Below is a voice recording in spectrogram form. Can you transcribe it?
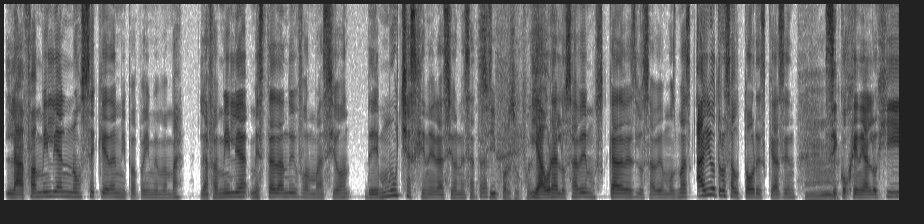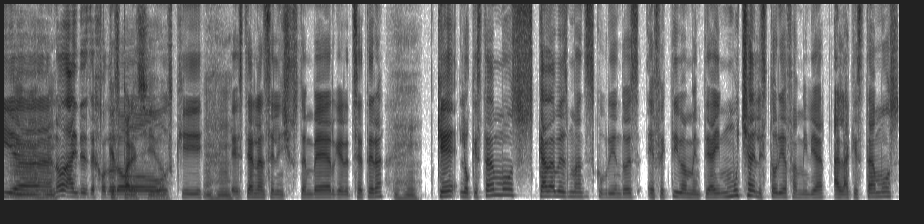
la familia no se queda en mi papá y mi mamá. La familia me está dando información de muchas generaciones atrás. Sí, por supuesto. Y ahora lo sabemos, cada vez lo sabemos más. Hay otros autores que hacen Mm. psicogenealogía. ¿no? Hay desde. Jodorowsky, Ujú, este, Alan Selin Schustenberger, etcétera, que lo que estamos cada vez más descubriendo es efectivamente hay mucha de la historia familiar a la que estamos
